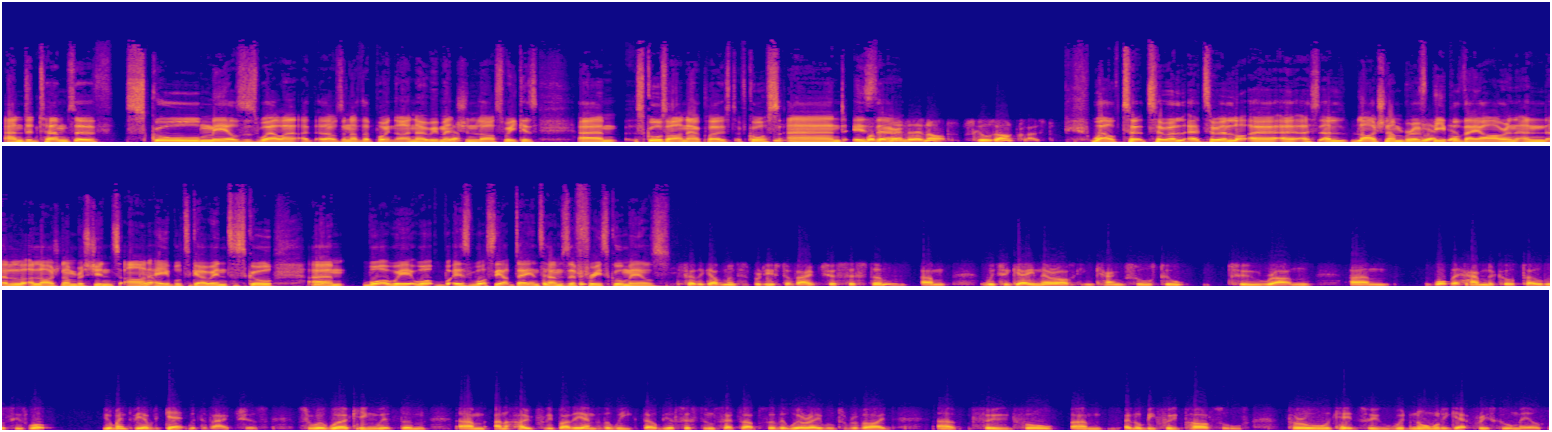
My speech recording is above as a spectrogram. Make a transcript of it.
And in terms of school meals as well, I, I, that was another point that I know we mentioned yeah. last week. Is um, schools are now closed, of course, and is well, there? No, they're not. Schools aren't closed. Well, to to a to a, lot, uh, a, a, large number of yeah, people, yeah. they are, and, and a, a, large number of students aren't able to go into school. Um, what are we? What is? What's the update in terms of free school meals? So the government has produced a voucher system, um, which again they're asking councils to to run. Um, what they haven't, of course, told us is what you're meant to be able to get with the vouchers. So we're working with them, um, and hopefully by the end of the week there'll be a system set up so that we're able to provide uh, food for, um, it'll be food parcels for all the kids who would normally get free school meals.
